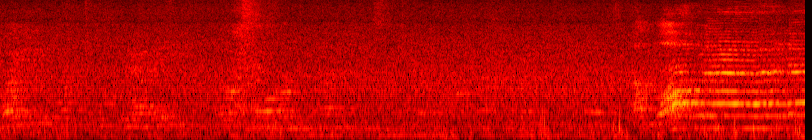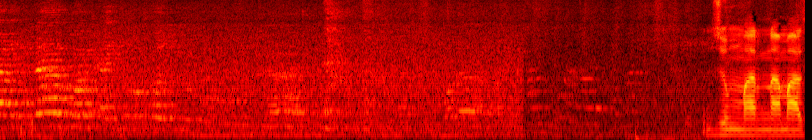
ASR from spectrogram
ওয়া ইyyaka الله لا اله الا هو الحي القيوم لا জুম্মার নামাজ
